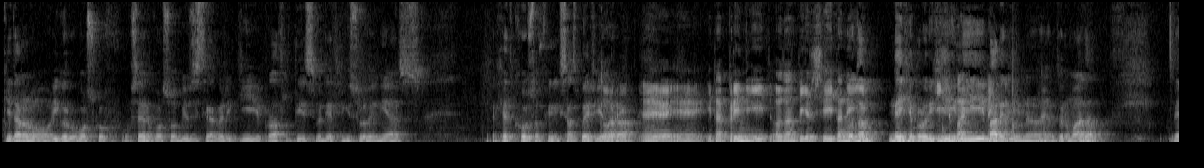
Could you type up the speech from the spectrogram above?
και ήταν ο Ίγκορ Κοκοσκόφ, ο Σέρβος, ο οποίος ζει στην Αμερική, πρωταθλητής με την Εθνική Σλοβενίας, head coach του Phoenix Suns που έφυγε τώρα. Τώρα, ε, ε, ήταν πριν ή όταν πήγες εσύ, ήταν ή- Όταν, ναι, είχε, προ, είχε, Είχε ήδη πάει, ναι, πάρει είχε την, πάει, ε, ναι. την ομάδα. Ε,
